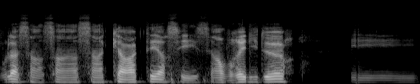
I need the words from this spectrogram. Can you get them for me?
voilà, c'est un, un, un, caractère, c'est un vrai leader. Et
